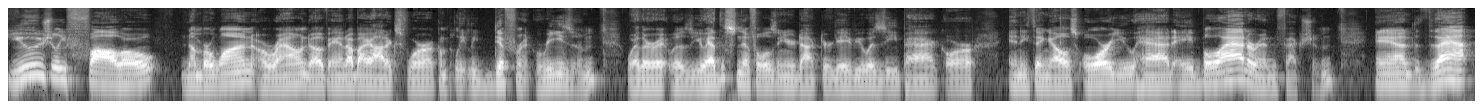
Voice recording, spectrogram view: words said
usually follow number one, a round of antibiotics for a completely different reason, whether it was you had the sniffles and your doctor gave you a Z-Pak or anything else, or you had a bladder infection. And that,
